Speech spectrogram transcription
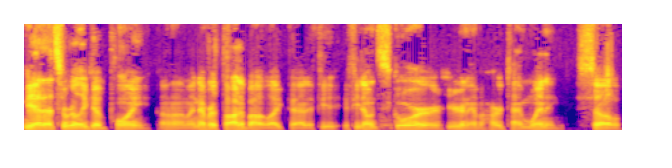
Yeah, that's a really good point. Um, I never thought about it like that. If you if you don't score, you're gonna have a hard time winning. So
